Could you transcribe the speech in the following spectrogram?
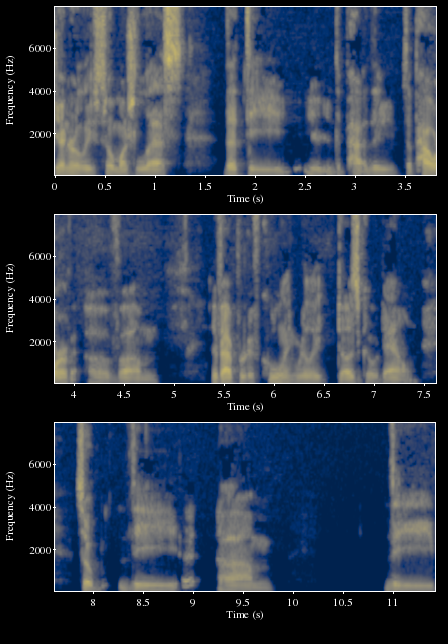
generally so much less that the the the, the power of, of um, evaporative cooling really does go down. So the um, the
